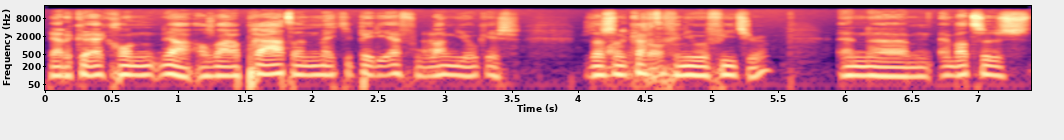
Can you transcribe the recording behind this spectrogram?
ja, dan kun je eigenlijk gewoon ja, als het ware praten met je pdf, hoe lang die ook is. Dus dat is een krachtige nieuwe feature. En, um, en wat ze dus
